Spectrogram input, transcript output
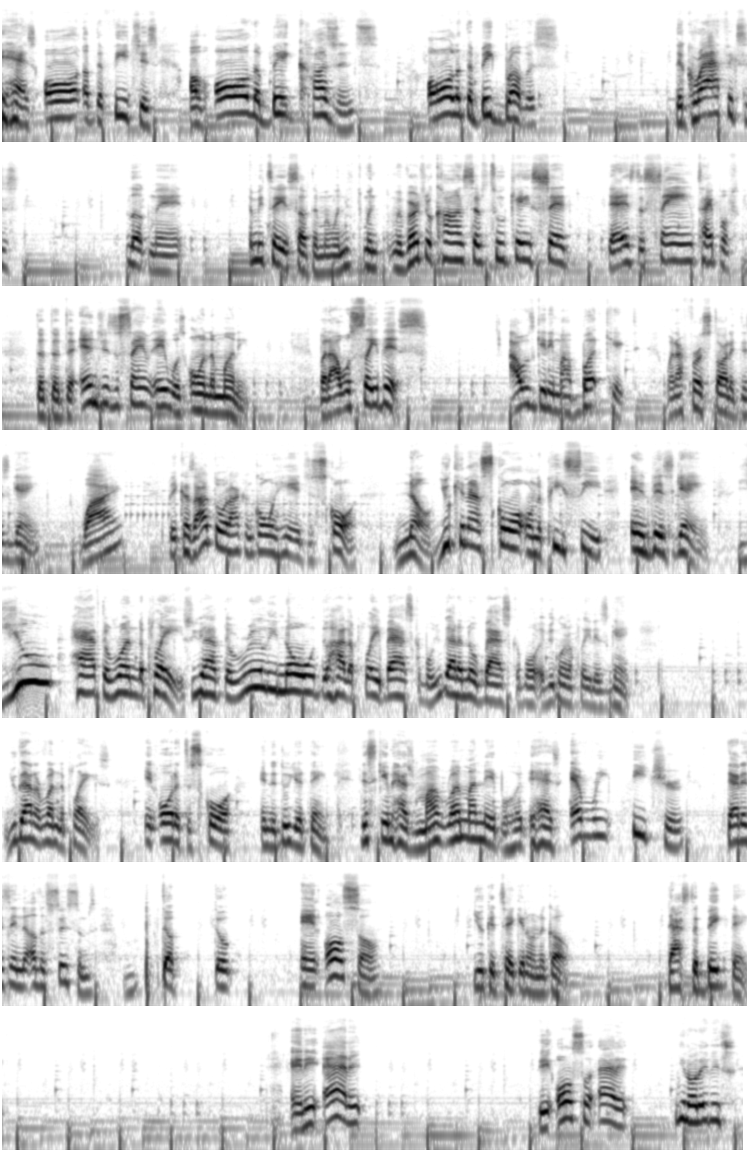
it has all of the features of all the big cousins, all of the big brothers. The graphics is look, man. Let me tell you something. Man. When when when Virtual Concepts 2K said that it's the same type of the the, the engine's the same, it was on the money. But I will say this: I was getting my butt kicked when I first started this game. Why? Because I thought I can go here and just score. No, you cannot score on the PC in this game. You have to run the plays. You have to really know how to play basketball. You got to know basketball if you're going to play this game. You got to run the plays in order to score and to do your thing. This game has my, Run My Neighborhood. It has every feature that is in the other systems. The, the, and also, you can take it on the go. That's the big thing. And he added they also added, you know, they just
